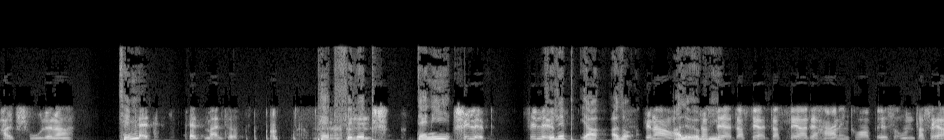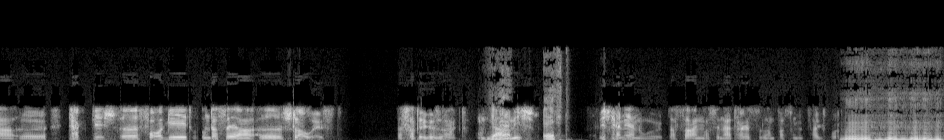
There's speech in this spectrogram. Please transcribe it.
Halbschwule da? Tim, Pat, Pat meinst du? Pat, Ähm, Philipp, Danny, Philipp. Philipp. Philipp, ja, also Genau. alle irgendwie. Dass der, dass der, dass der der Hahnenkorb ist und dass er äh, taktisch äh, vorgeht und dass er äh, schlau ist. Das hat er gesagt. Und ja, mehr nicht. echt? Ich kann ja nur das sagen, was in der Tageszusammenfassung gezeigt wurde. Mhm.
